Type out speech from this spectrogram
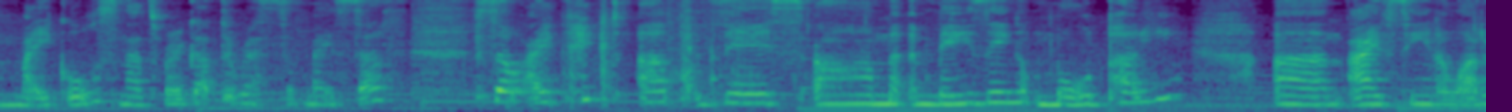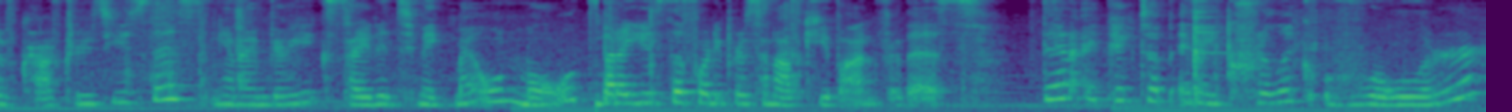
Michaels and that's where I got the rest of my stuff. So I picked up this um, amazing mold putty. Um, I've seen a lot of crafters use this and I'm very excited to make my own molds, but I used the 40% off coupon for this. Then I picked up an acrylic roller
